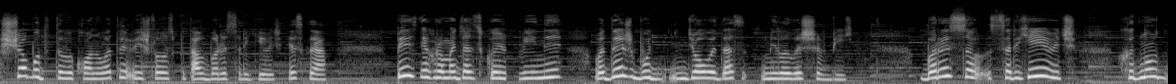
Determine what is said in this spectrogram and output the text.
що будете виконувати? вічливо спитав Борис Сергійович. Я сказав: пісня громадянської війни, ж будь-йови дасть сміливіше в бій. Борис Сергійович хитнув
